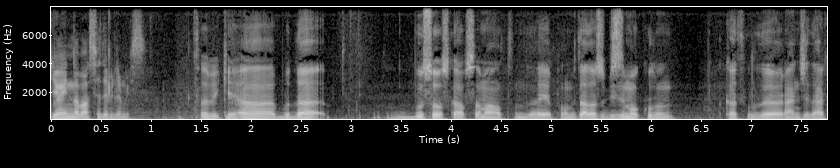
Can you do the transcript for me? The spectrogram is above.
yayında bahsedebilir miyiz? Tabii ki. Aa, bu da bu sos kapsamı altında yapılmış. Daha doğrusu bizim okulun katıldığı öğrenciler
